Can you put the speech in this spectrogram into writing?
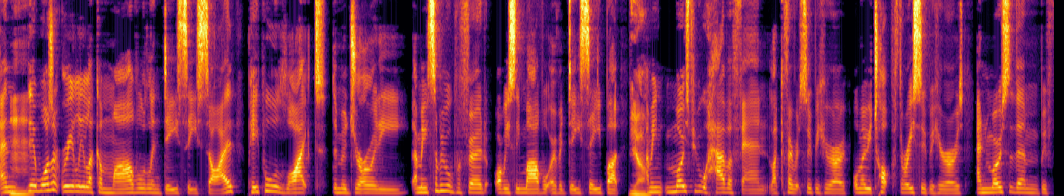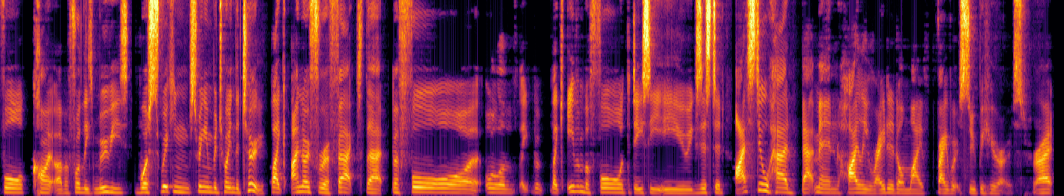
and Mhm. there wasn't really like a marvel and dc side people liked the majority i mean some people preferred obviously marvel over dc but Yeah. I mean, most people have a fan, like a favorite superhero, or maybe top three superheroes, and most of them before uh, before these movies were swinging swinging between the two. Like I know for a fact that before all of like, like even before the DCEU existed, I still had Batman highly rated on my favorite superheroes. Right?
